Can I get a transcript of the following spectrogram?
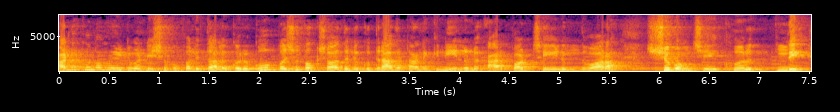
అనుకూలమైనటువంటి శుభ ఫలితాల కొరకు పశుపక్షాదులకు త్రాగటానికి నీళ్ళను ఏర్పాటు చేయడం ద్వారా శుభం చేకూరుతుంది.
